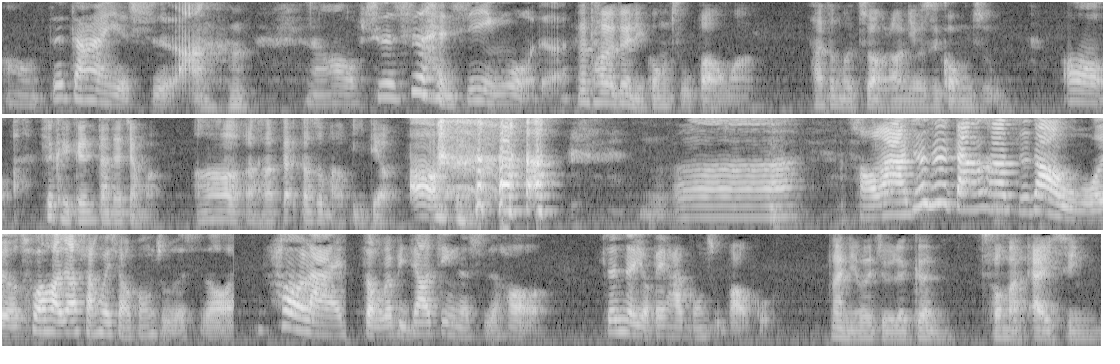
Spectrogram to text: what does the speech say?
哦，这当然也是啦。然后是是很吸引我的。那他会对你公主抱吗？他这么壮，然后你又是公主，哦，这可以跟大家讲吗？哦，啊，到到时候把它逼掉。哦，呃，好啦，就是当他知道我有绰号叫香会小公主的时候，后来走得比较近的时候，真的有被他公主抱过。那你会觉得更充满爱心？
